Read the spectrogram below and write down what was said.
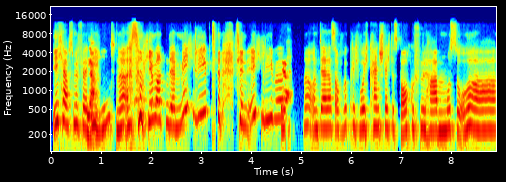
ich habe es mir verdient. Ja. Ne? Also jemanden, der mich liebt, den ich liebe ja. ne? und der das auch wirklich, wo ich kein schlechtes Bauchgefühl haben muss, so, oh,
